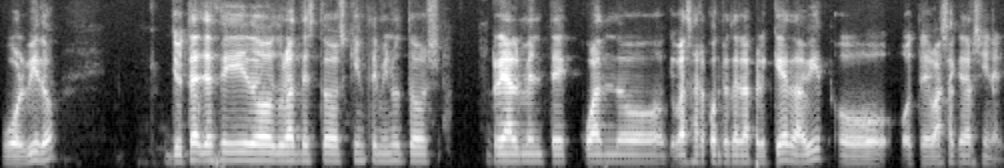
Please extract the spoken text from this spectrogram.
u olvido. Yo te he decidido durante estos 15 minutos realmente cuándo vas a contratar el Apple Care, David, o, te vas a quedar sin él.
